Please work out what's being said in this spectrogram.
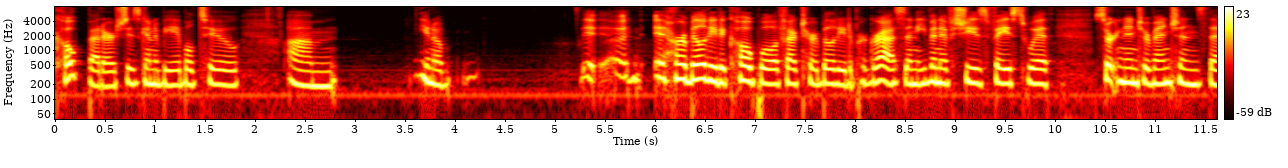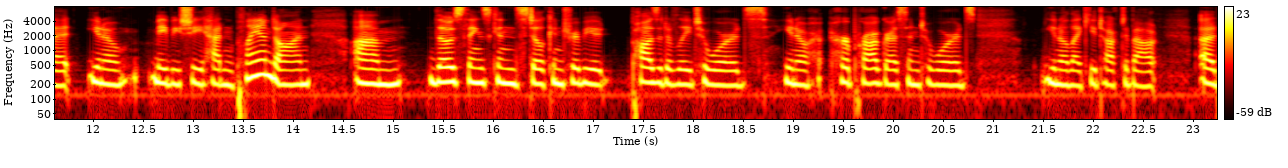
cope better she's going to be able to um, you know it, it, her ability to cope will affect her ability to progress. And even if she's faced with certain interventions that you know maybe she hadn't planned on um, those things can still contribute positively towards you know her, her progress and towards you know like you talked about a,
